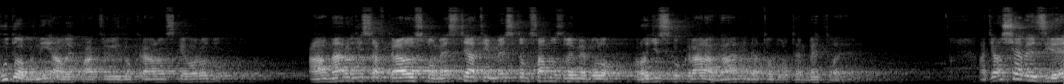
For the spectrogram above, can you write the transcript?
chudobní, ale patrili do kráľovského rodu. A narodí sa v kráľovskom meste a tým mestom samozrejme bolo rodisko kráľa Dávida, to bol ten Betlehem. A ďalšia vec je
